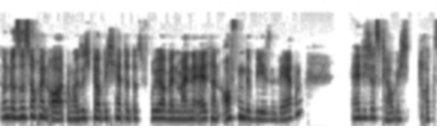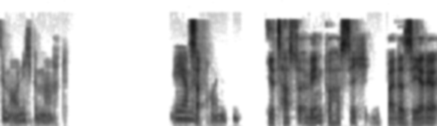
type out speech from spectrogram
Und das ist auch in Ordnung. Also ich glaube, ich hätte das früher, wenn meine Eltern offen gewesen wären, hätte ich das, glaube ich, trotzdem auch nicht gemacht. Eher mit Freunden. Jetzt hast du erwähnt, du hast dich bei der Serie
